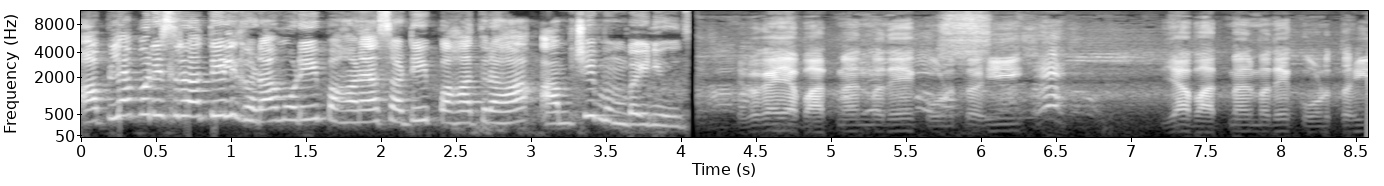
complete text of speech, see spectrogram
आपल्या परिसरातील घडामोडी पाहण्यासाठी पाहत रहा आमची मुंबई न्यूज. बघा या बातम्यांमध्ये कोणतंही या बातम्यांमध्ये कोणतंही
